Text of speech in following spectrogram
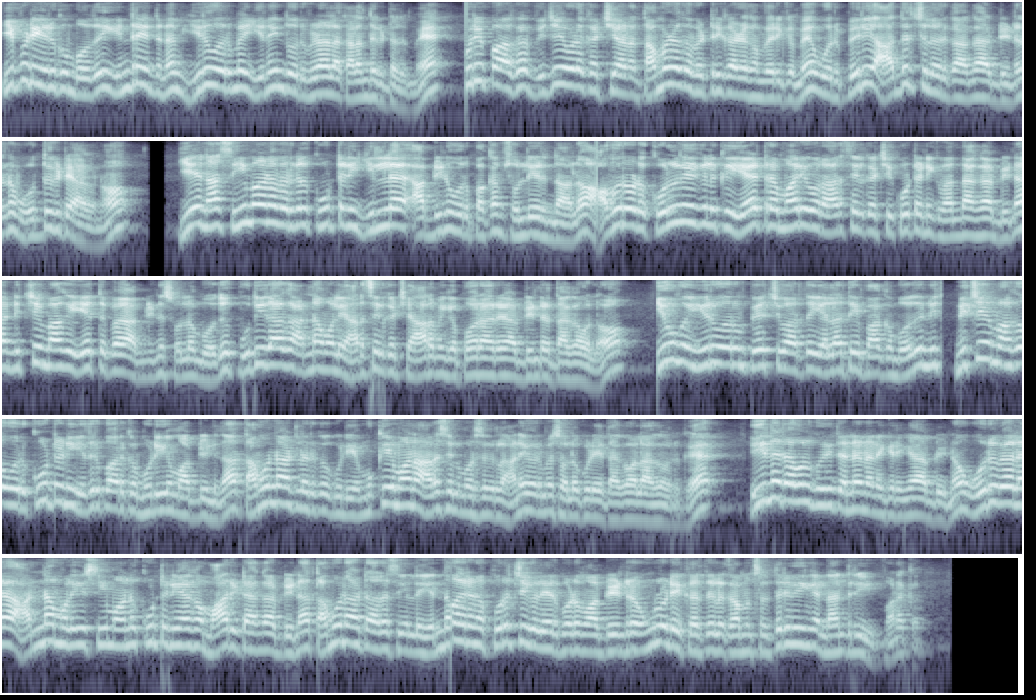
இப்படி இருக்கும்போது இன்றைய தினம் இருவருமே இணைந்து ஒரு விழாவில் கலந்துக்கிட்டதுமே குறிப்பாக விஜயோட கட்சியான தமிழக வெற்றி கழகம் வரைக்குமே ஒரு பெரிய அதிர்ச்சியில் இருக்காங்க அப்படின்றத ஒத்துக்கிட்டே ஆகணும். ஏன்னா சீமானவர்கள் கூட்டணி இல்லை அப்படின்னு ஒரு பக்கம் சொல்லியிருந்தாலும் அவரோட கொள்கைகளுக்கு ஏற்ற மாதிரி ஒரு அரசியல் கட்சி கூட்டணிக்கு வந்தாங்க அப்படின்னா நிச்சயமாக ஏற்றுப்பேன் அப்படின்னு சொல்லும்போது புதிதாக அண்ணாமலை அரசியல் கட்சி ஆரம்பிக்க போறாரு அப்படின்ற தகவலும் இவங்க இருவரும் பேச்சுவார்த்தை எல்லாத்தையும் பார்க்கும்போது நிச்சயமாக ஒரு கூட்டணி எதிர்பார்க்க முடியும் அப்படின்னு தான் தமிழ்நாட்டில் இருக்கக்கூடிய முக்கியமான அரசியல் விமர்சகர்கள் அனைவருமே சொல்லக்கூடிய தகவலாக இருக்கு. இந்த தகவல் குறித்து என்ன நினைக்கிறீங்க அப்படின்னா ஒருவேளை அண்ணாமலையும் சீமானும் கூட்டணியாக மாறிட்டாங்க அப்படின்னா தமிழ்நாட்டு அரசியலில் எந்த மாதிரியான புரட்சிகள் ஏற்படும் அப்படின்ற உங்களுடைய கருத்துக்களை கமெண்ட்ஸில் தெரிவிங்க. நன்றி. வணக்கம்.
